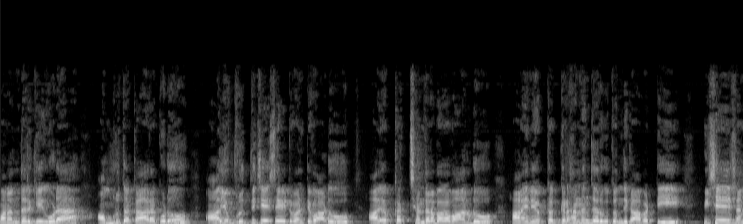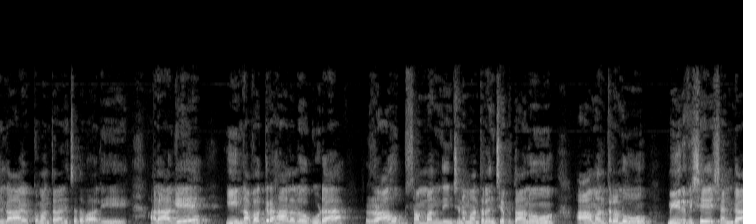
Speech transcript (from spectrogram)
మనందరికీ కూడా అమృతకారకుడు ఆయు వృద్ధి చేసేటువంటి వాడు ఆ యొక్క చంద్రభగవానుడు ఆయన యొక్క గ్రహణం జరుగుతుంది కాబట్టి విశేషంగా ఆ యొక్క మంత్రాన్ని చదవాలి. అలాగే ఈ నవగ్రహాలలో కూడా రాహుకు సంబంధించిన మంత్రం చెబుతాను. ఆ మంత్రము మీరు విశేషంగా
